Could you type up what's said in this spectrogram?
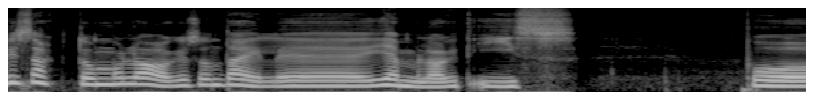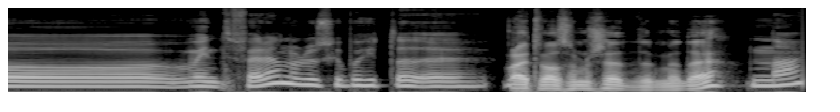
Vi snakket om å lage sånn deilig hjemmelaget is på vinterferien når du skulle på hytta. Uh, Veit du hva som skjedde med det? Nei?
